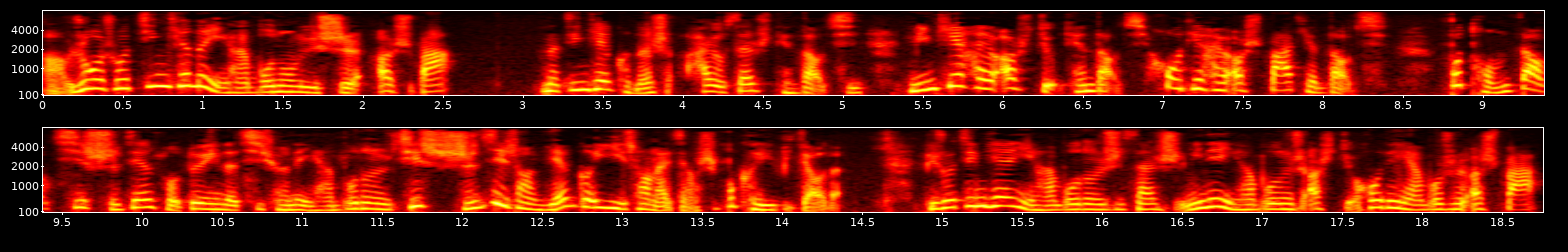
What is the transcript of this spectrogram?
啊。如果说今天的隐含波动率是二十八，那今天可能是还有三十天到期，明天还有二十九天到期，后天还有二十八天到期。不同到期时间所对应的期权的隐含波动率，其实实际上严格意义上来讲是不可以比较的。比如说今天隐含波动率是三十，明天隐含波动率是二十九，后天隐含波动率是二十八，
